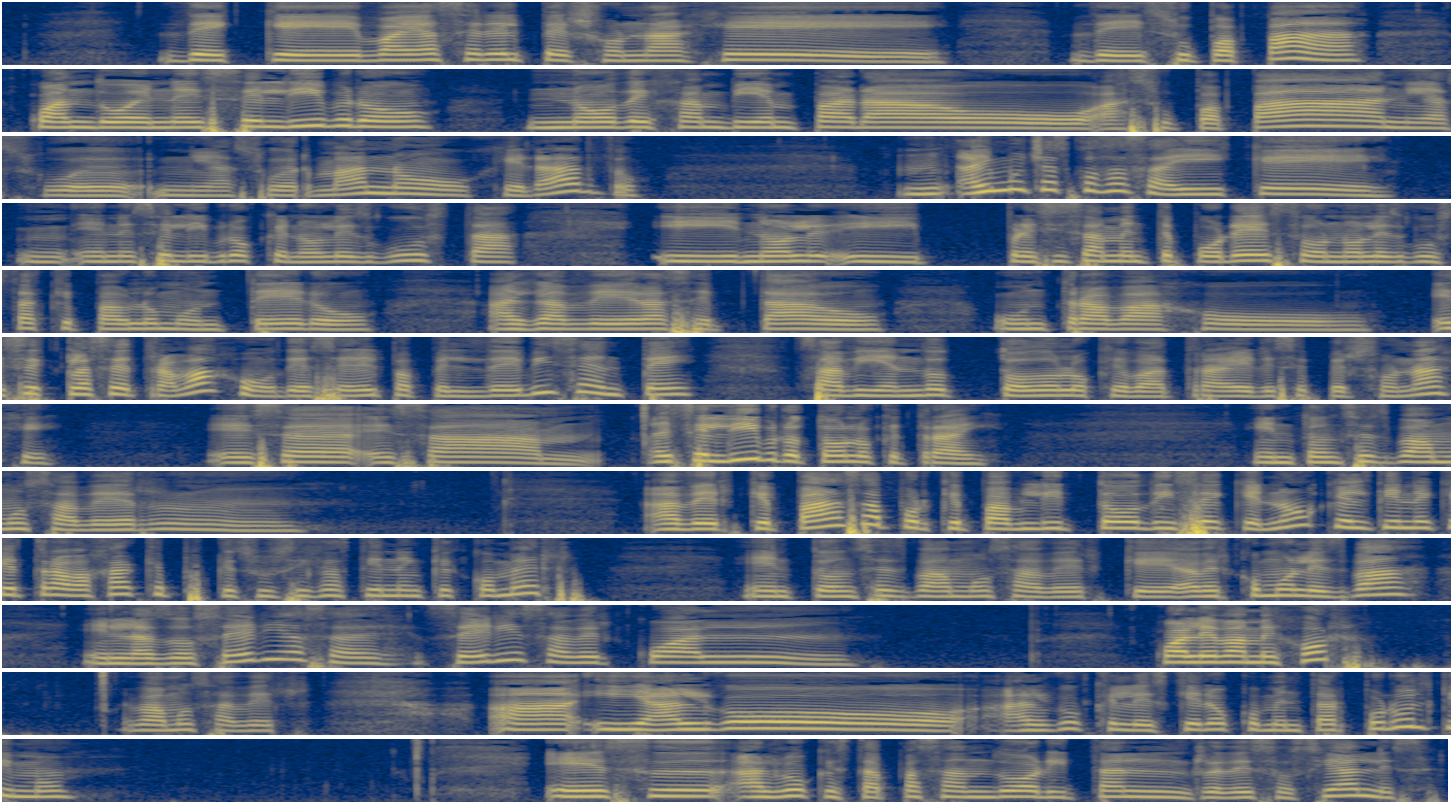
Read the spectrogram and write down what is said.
de que vaya a ser el personaje de su papá cuando en ese libro no dejan bien parado a su papá ni a su ni a su hermano Gerardo. Mm, hay muchas cosas ahí que mm, en ese libro que no les gusta y no y precisamente por eso no les gusta que Pablo Montero haya haber aceptado un trabajo ese clase de trabajo, de hacer el papel de Vicente, sabiendo todo lo que va a traer ese personaje, esa, esa, ese libro, todo lo que trae. Entonces vamos a ver, a ver qué pasa, porque Pablito dice que no, que él tiene que trabajar, que porque sus hijas tienen que comer. Entonces vamos a ver qué, a ver cómo les va en las dos series, a, series, a ver cuál, cuál le va mejor. Vamos a ver. Ah, y algo, algo que les quiero comentar por último es eh, algo que está pasando ahorita en redes sociales.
